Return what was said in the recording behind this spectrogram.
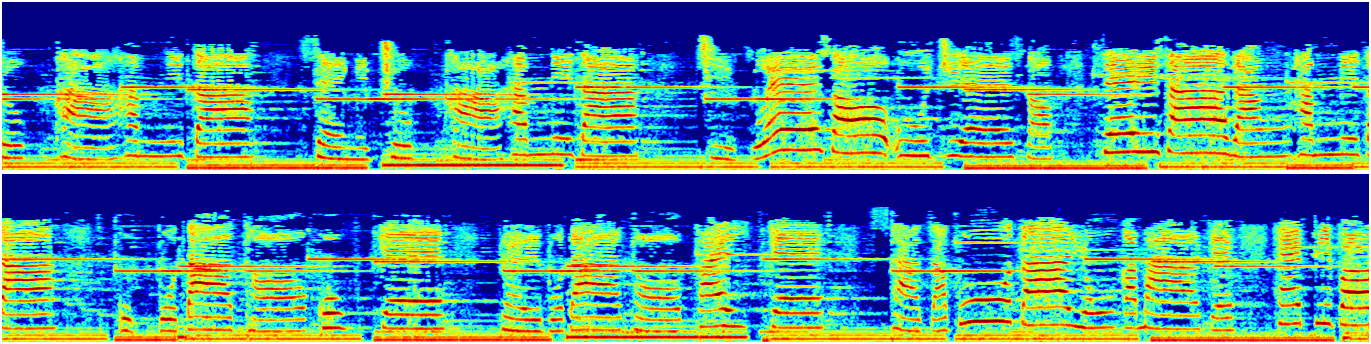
축하합니다. 생일 축하합니다. 지구에서 우주에서 제일 사랑합니다. 꽃보다 더 곱게 별보다 더 밝게 사자보다 용감하게 해피버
